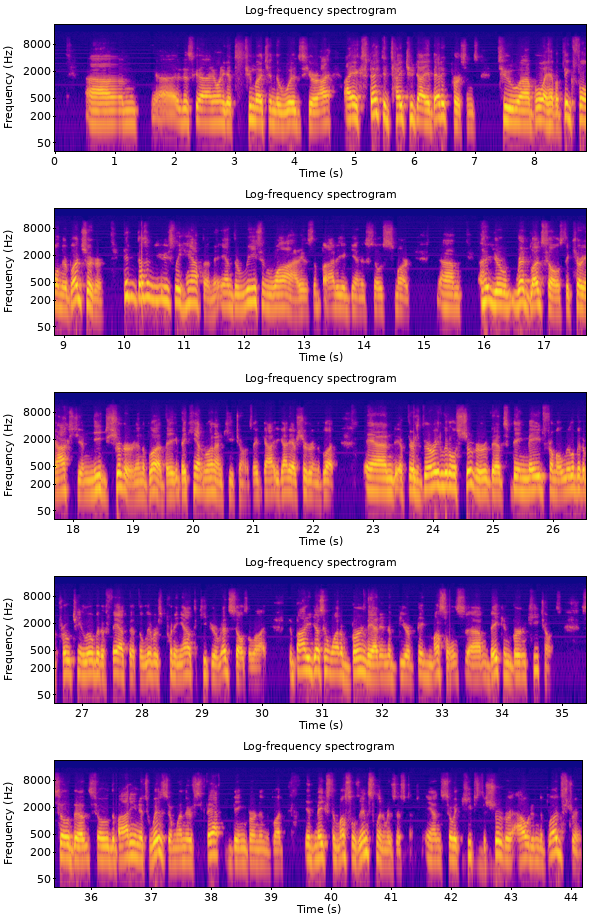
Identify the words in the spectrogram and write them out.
Um, uh, this I don't want to get too much in the woods here. I, I expected type 2 diabetic persons to, uh, boy, have a big fall in their blood sugar it doesn't usually happen. And the reason why is the body, again, is so smart. Um, your red blood cells that carry oxygen need sugar in the blood. They, they can't run on ketones. They've got, you got to have sugar in the blood. And if there's very little sugar that's being made from a little bit of protein, a little bit of fat that the liver's putting out to keep your red cells alive, the body doesn't want to burn that into your big muscles. Um, they can burn ketones. So the so the body in its wisdom, when there's fat being burned in the blood, it makes the muscles insulin resistant, and so it keeps the sugar out in the bloodstream.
